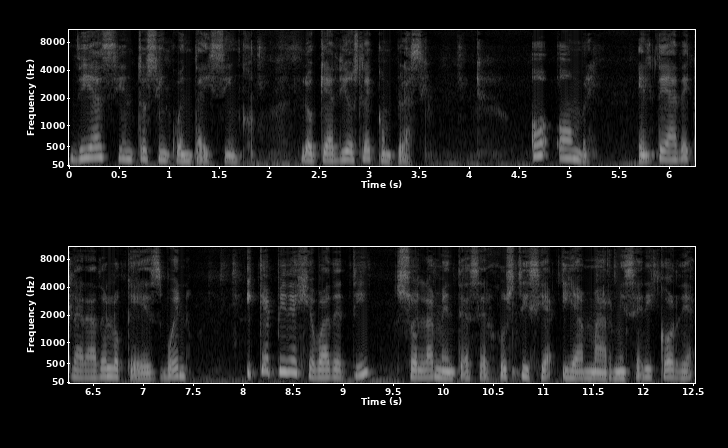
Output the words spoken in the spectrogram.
Día 155. Lo que a Dios le complace. Oh hombre, Él te ha declarado lo que es bueno. ¿Y qué pide Jehová de ti? Solamente hacer justicia y amar misericordia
